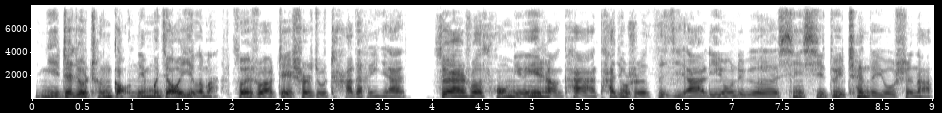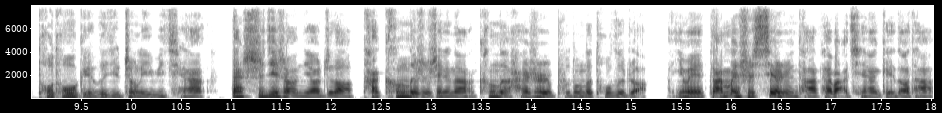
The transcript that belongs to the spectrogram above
你这就成搞内幕交易了嘛。所以说这事儿就查得很严。虽然说从名义上看，他就是自己啊，利用这个信息对称的优势呢，偷偷给自己挣了一笔钱。但实际上你要知道，他坑的是谁呢？坑的还是普通的投资者。因为咱们是信任他，才把钱给到他，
